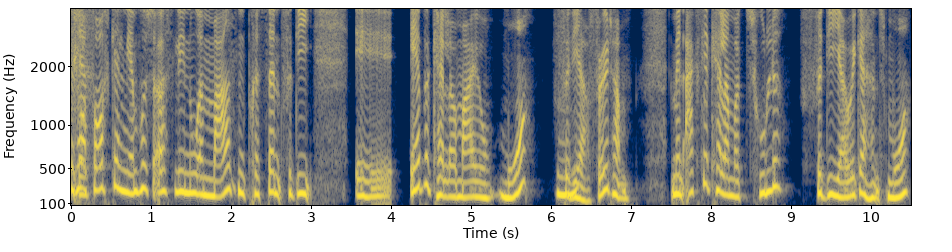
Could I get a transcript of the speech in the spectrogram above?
jeg tror, ja. forskellen hjemme hos os lige nu er meget sådan præsent, fordi øh, Ebbe kalder mig jo mor, fordi mm. jeg har født ham. Men Axel kalder mig Tulle, fordi jeg jo ikke er hans mor.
